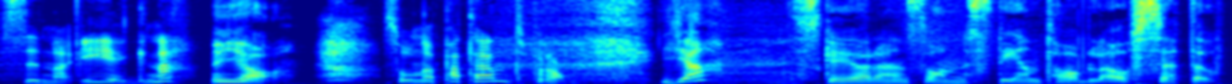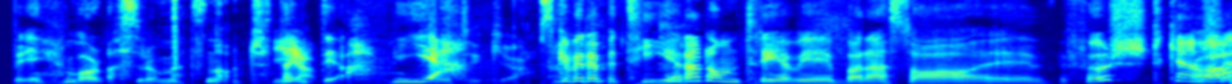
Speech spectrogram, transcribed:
sina egna. Ja, Så hon har patent på dem. ja. Ska göra en sån stentavla och sätta upp i vardagsrummet snart, Ja. tänkte jag. Ja! Det tycker jag. Ska vi repetera de tre vi bara sa eh, först kanske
